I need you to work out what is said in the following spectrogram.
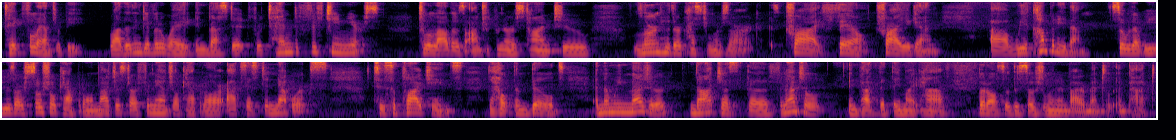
take philanthropy rather than give it away, invest it for 10 to 15 years to allow those entrepreneurs time to learn who their customers are, try, fail, try again. Uh, we accompany them so that we use our social capital, not just our financial capital, our access to networks, to supply chains to help them build. And then we measure not just the financial impact that they might have, but also the social and environmental impact.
